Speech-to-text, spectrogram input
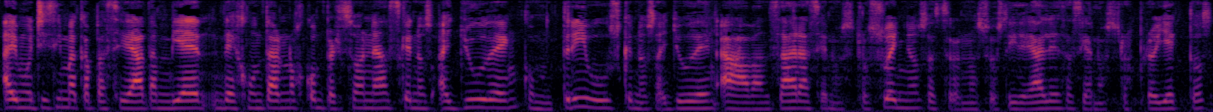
Hay muchísima capacidad también de juntarnos con personas que nos ayuden con tribus que nos ayuden a avanzar hacia nuestros sueños, hacia nuestros ideales, hacia nuestros proyectos.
